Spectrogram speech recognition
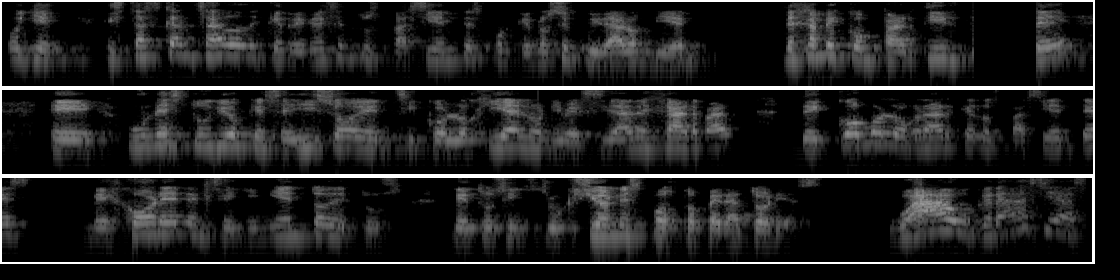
oye, ¿estás cansado de que regresen tus pacientes porque no se cuidaron bien? Déjame compartirte eh, un estudio que se hizo en psicología en la Universidad de Harvard de cómo lograr que los pacientes mejoren el seguimiento de tus, de tus instrucciones postoperatorias. ¡Wow! Gracias.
